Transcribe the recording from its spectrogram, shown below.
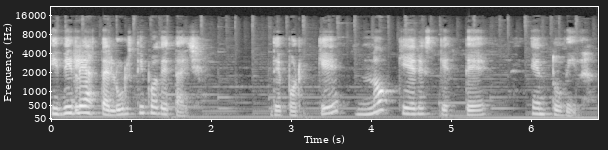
Y dile hasta el último detalle de por qué no quieres que esté en tu vida.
